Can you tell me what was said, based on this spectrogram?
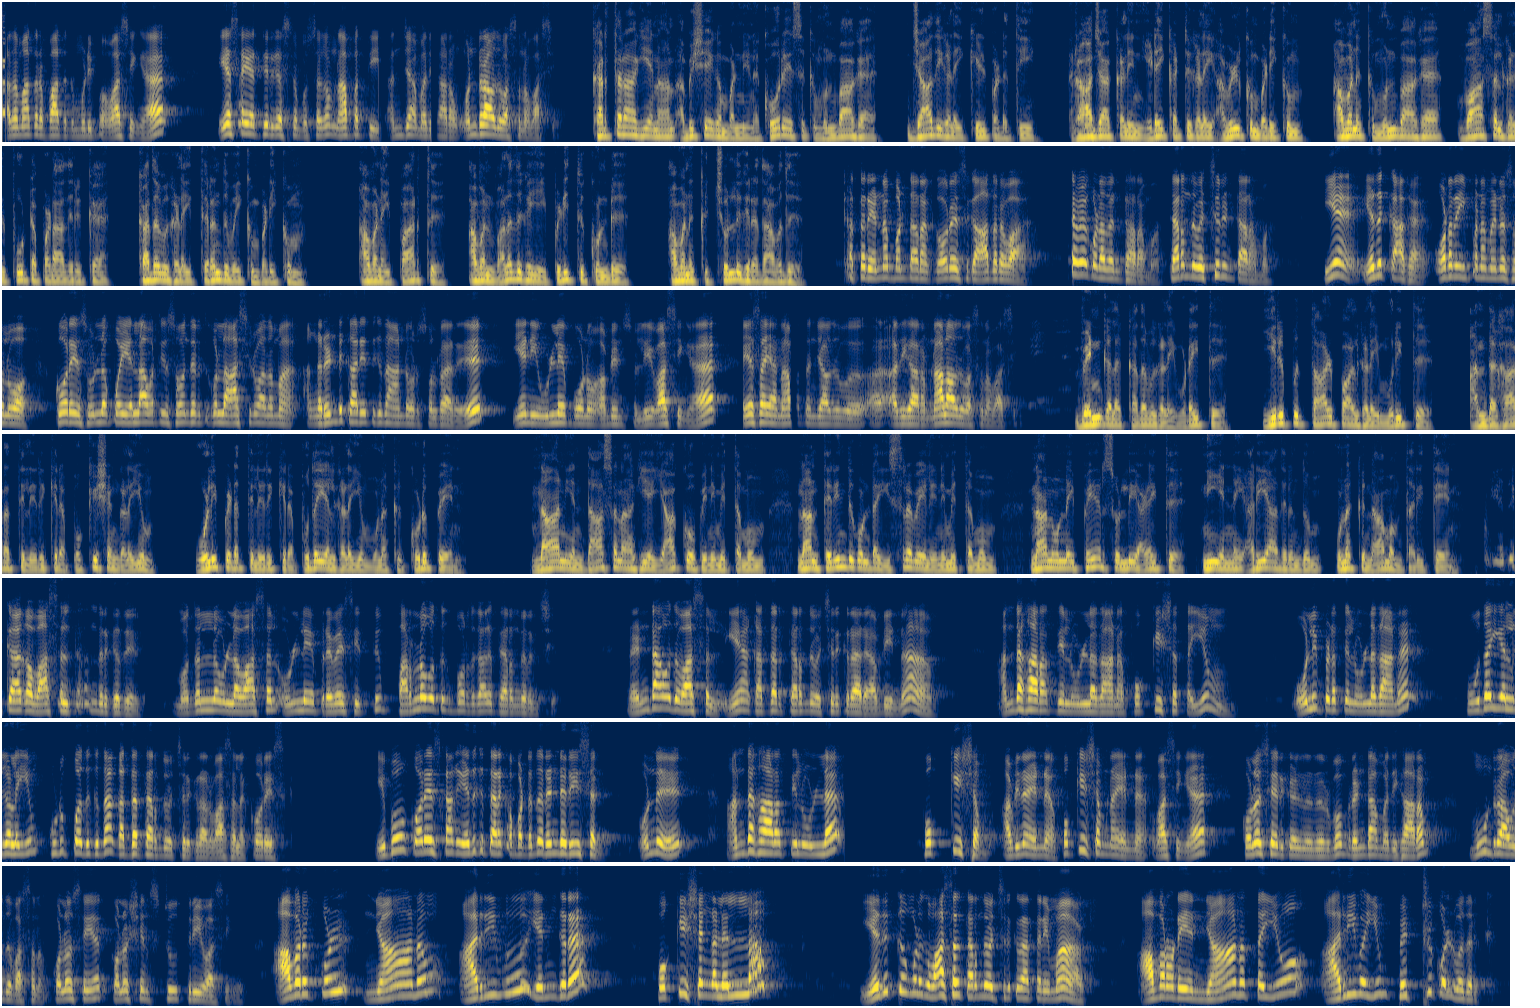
அதை மாத்திரம் பார்த்துட்டு முடிப்போம். வாசிங்க. ஏசாயா தீர்க்கதரிசன புஸ்தகம் நாற்பத்தி அஞ்சாம் அதிகாரம் ஒன்றாவது வசனம் வாசி கர்த்தராகிய நான் அபிஷேகம் பண்ணின கோரேசுக்கு முன்பாக ஜாதிகளை கீழ்ப்படுத்தி ராஜாக்களின் இடைக்கட்டுகளை அவிழ்க்கும்படிக்கும் அவனுக்கு முன்பாக வாசல்கள் பூட்டப்படாதிருக்க கதவுகளை திறந்து வைக்கும்படிக்கும் அவனை பார்த்து அவன் வலதுகையை பிடித்துக்கொண்டு அவனுக்குச் சொல்லுகிறதாவது. கத்தர் என்ன பண்ணிட்டாராம்? கோரேஸுக்கு ஆதரவா? கட்டவே கூடாதுன்ட்டாராமா? திறந்து வச்சிருன்ட்டாராமா? ஏன்? எதுக்காக? உடனே இப்போ நம்ம என்ன சொல்லுவோம்? கோரேஸ் சொல்ல போய் எல்லாவற்றையும் சுதந்திரத்துக்குள்ள ஆசீர்வாதமா? அங்கே ரெண்டு காரியத்துக்கு தான் ஆண்டவர் சொல்கிறாரு ஏன் நீ உள்ளே போகணும் அப்படின்னு சொல்லி வாசிங்க. ஏசாயா நாற்பத்தஞ்சாவது அதிகாரம் நாலாவது வசனம் வாசிங்க. வெண்கல கதவுகளை உடைத்து இருப்புத் தாழ்பால்களை முறித்து அந்தகாரத்தில் இருக்கிற பொக்கிஷங்களையும் ஒளிப்பிடத்தில் இருக்கிற புதையல்களையும் உனக்கு கொடுப்பேன். நான் என் தாசனாகிய யாக்கோபி நிமித்தமும் நான் தெரிந்து கொண்ட இஸ்ரவேலி நிமித்தமும் நான் உன்னை பெயர் சொல்லி அழைத்து நீ என்னை அறியாதிருந்தும் உனக்கு நாமம் தரித்தேன். எதுக்காக வாசல் திறந்திருக்குது? முதல்ல உள்ள வாசல் உள்ளே பிரவேசித்து பரலோகத்துக்கு போகிறதுக்காக திறந்துருந்துச்சு. ரெண்டாவது வாசல் ஏன் கத்தர் திறந்து வச்சிருக்கிறாரு அப்படின்னா அந்தகாரத்தில் உள்ளதான பொக்கிஷத்தையும் ஒளிப்பிடத்தில் உள்ளதான புதையல்களையும் கொடுப்பதுக்கு தான் கத்தர் திறந்து வச்சிருக்கிறார் வாசலை கோரேஸ்க்கு இப்போ கொரேஸ்காக எதுக்கு திறக்கப்பட்டது? ரெண்டு ரீசன் ஒன்று அந்தகாரத்தில் உள்ள பொக்கிஷம் அப்படின்னா என்ன? பொக்கிஷம்னா என்ன? வாசிங்க. கொலோசியர்கள் நிருபம் ரெண்டாம் அதிகாரம் மூன்றாவது வசனம். கொலோசேயர் கொலோசியன்ஸ் டூ த்ரீ வாசிங்க. அவருக்குள் ஞானம் அறிவு என்கிற பொக்கிஷங்கள் எல்லாம் எதுக்கு உங்களுக்கு வாசல் திறந்து வச்சிருக்கிறார் தெரியுமா? அவருடைய ஞானத்தையும் அறிவையும் பெற்றுக்கொள்வதற்கு.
